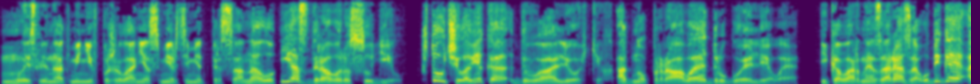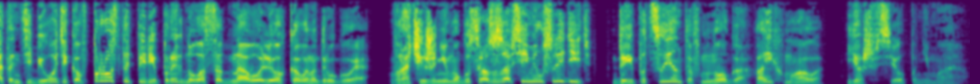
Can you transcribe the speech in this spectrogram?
Мысленно отменив пожелание смерти медперсоналу, я здраво рассудил, что у человека два легких, одно правое, другое левое. И коварная зараза, убегая от антибиотиков, просто перепрыгнула с одного легкого на другое. Врачи же не могут сразу за всеми уследить. Да и пациентов много, а их мало. Я ж все понимаю.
